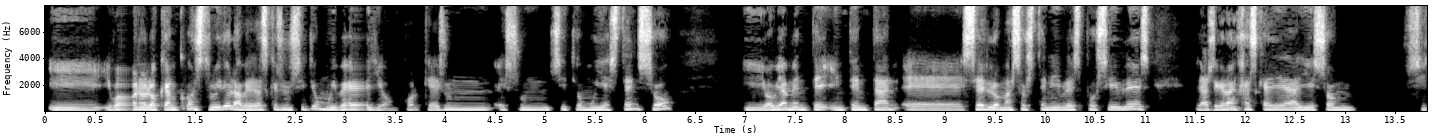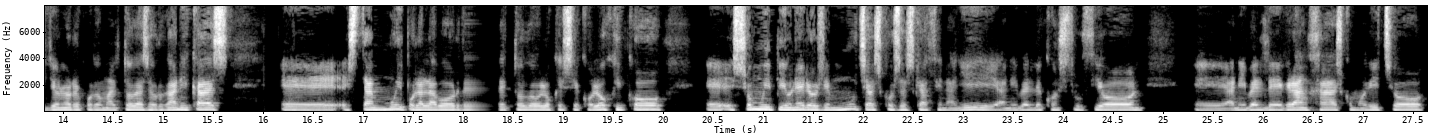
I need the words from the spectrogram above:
Y, y, bueno, lo que han construido, la verdad es que es un sitio muy bello, porque es un, es un sitio muy extenso y obviamente intentan eh, ser lo más sostenibles posibles. Las granjas que hay allí son, si yo no recuerdo mal, todas orgánicas, eh, están muy por la labor de, de todo lo que es ecológico, eh, son muy pioneros en muchas cosas que hacen allí a nivel de construcción, eh, a nivel de granjas, como he dicho.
